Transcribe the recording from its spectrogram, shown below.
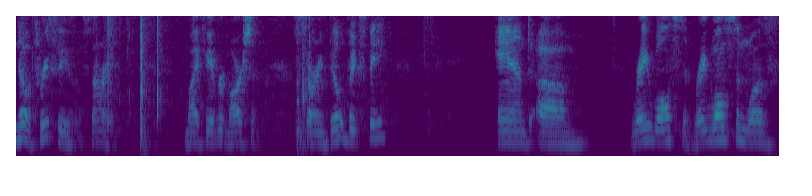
No, three seasons. Sorry. My favorite Martian starring Bill Bixby and um, Ray Walston. Ray Walston was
